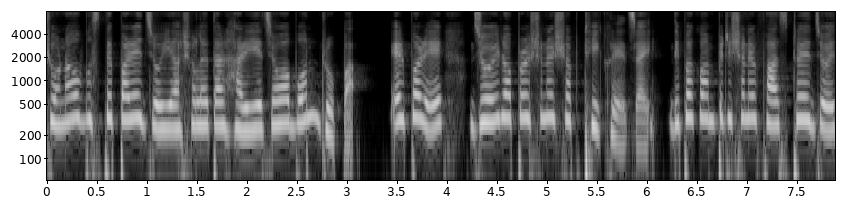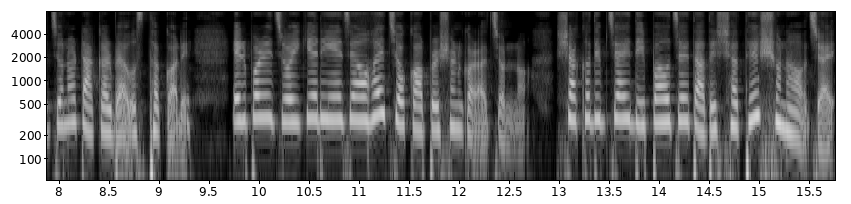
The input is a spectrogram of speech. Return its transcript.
সোনাও বুঝতে পারে জয়ী আসলে তার হারিয়ে যাওয়া বোন রূপা। এরপরে জয়ীর অপারেশনের সব ঠিক হয়ে যায়। দীপা কম্পিটিশনে ফার্স্ট হয়ে জয়ের জন্য টাকার ব্যবস্থা করে। এরপরে জয়ীকে নিয়ে যাওয়া হয় চোখ অপারেশন করার জন্য। সাক্ষ্যদীপ যায়, দীপাও যায়, তাদের সাথে শোনাও যায়।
